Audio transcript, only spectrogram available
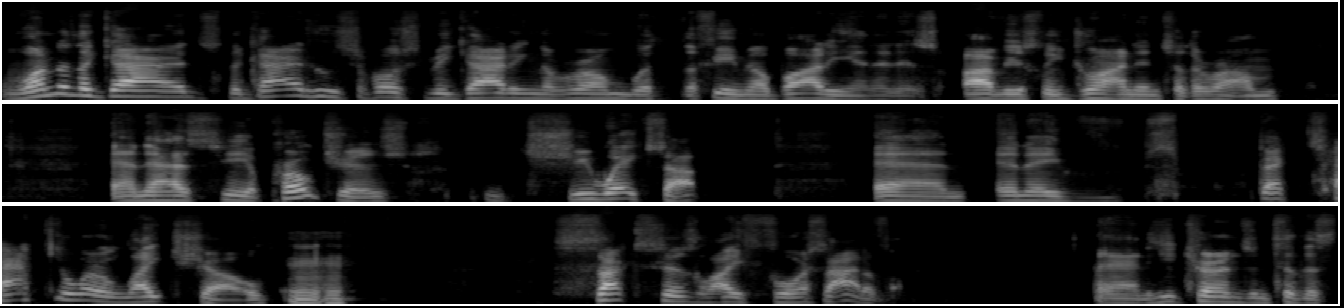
one of the guards, the guard who's supposed to be guarding the room with the female body in it, is obviously drawn into the room. And as he approaches, she wakes up and in a spectacular light show mm-hmm. sucks his life force out of him and he turns into this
